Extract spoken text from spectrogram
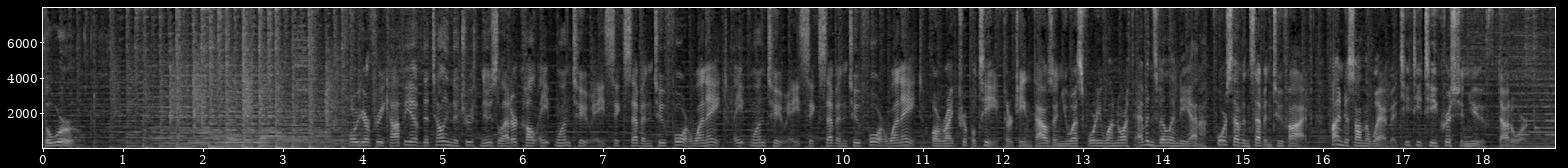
the world. For your free copy of the Telling the Truth newsletter, call 812-867-2418, 812-867-2418, or write Triple T, 13,000 US 41 North, Evansville, Indiana, 47725. Find us on the web at tttchristianyouth.org.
